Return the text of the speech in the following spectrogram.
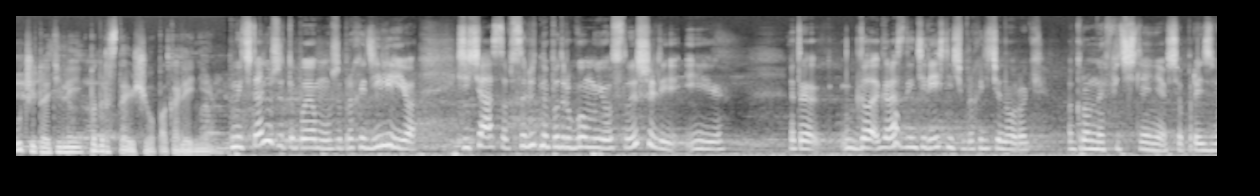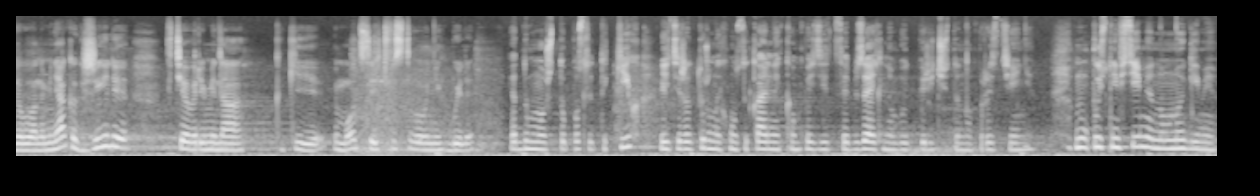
у читателей подрастающего поколения. Мы читали уже эту поэму, уже проходили ее. Сейчас абсолютно по-другому ее услышали, и и это гораздо интереснее, чем проходить ее на уроке. Огромное впечатление все произвело на меня, как жили в те времена, какие эмоции, чувства у них были. Я думаю, что после таких литературных, музыкальных композиций обязательно будет перечитано произведение. Ну, пусть не всеми, но многими.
